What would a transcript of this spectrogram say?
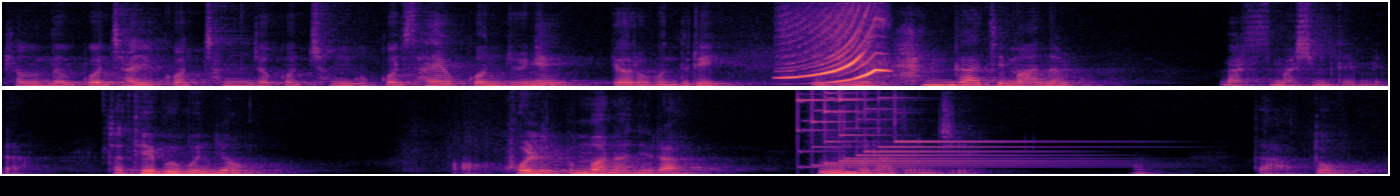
평등권, 자유권, 참정권, 청구권, 사유권 중에 여러분들이 이 중에 한 가지만을 말씀하시면 됩니다. 자, 대부분요, 어, 권리뿐만 아니라 의무라든지, 또,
